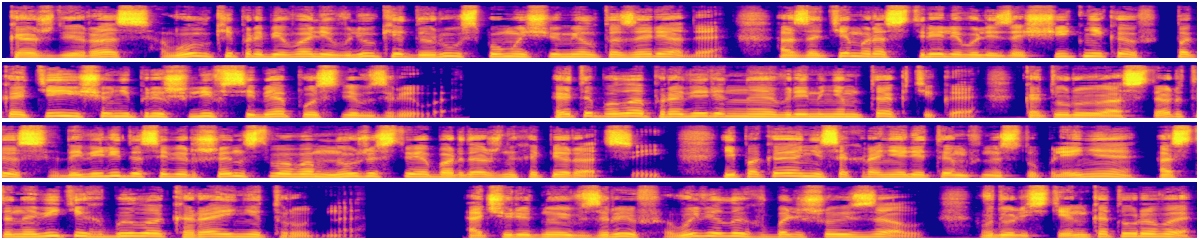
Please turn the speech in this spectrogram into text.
Каждый раз волки пробивали в люке дыру с помощью мелтозаряда, а затем расстреливали защитников, пока те еще не пришли в себя после взрыва. Это была проверенная временем тактика, которую Астартес довели до совершенства во множестве абордажных операций, и пока они сохраняли темп наступления, остановить их было крайне трудно. Очередной взрыв вывел их в большой зал, вдоль стен которого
